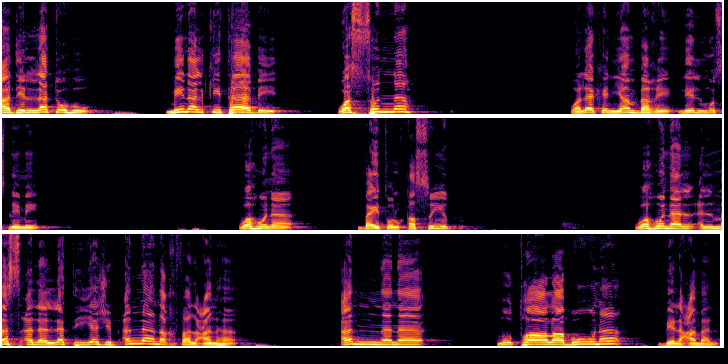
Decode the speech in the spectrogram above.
أدلته من الكتاب والسنة ولكن ينبغي للمسلم وهنا بيت القصيد وهنا المسألة التي يجب أن لا نغفل عنها أننا مطالبون بالعمل.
